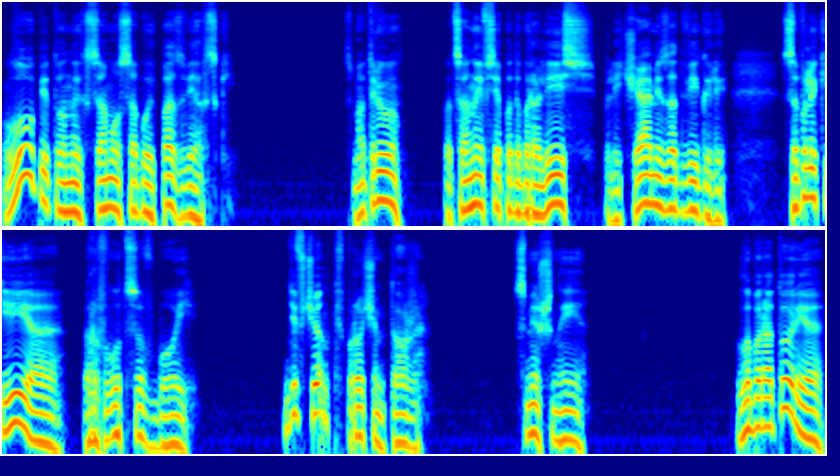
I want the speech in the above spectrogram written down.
Лупит он их, само собой, по-зверски. Смотрю, пацаны все подобрались, плечами задвигали. Сопляки, а рвутся в бой. Девчонки, впрочем, тоже. Смешные. Лаборатория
